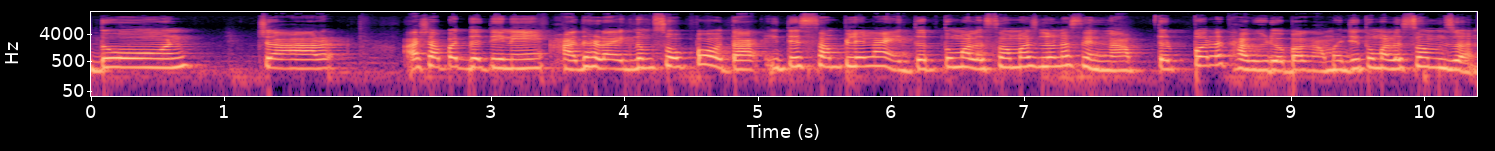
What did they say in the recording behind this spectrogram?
दोन चार. अशा पद्धतीने हा धडा एकदम सोपा होता. इथे संपलेला आहे. तर तुम्हाला समजलं नसेल ना तर परत हा व्हिडिओ बघा. म्हणजे तुम्हाला समजन.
